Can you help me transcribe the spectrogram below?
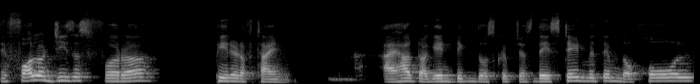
they followed Jesus for a period of time. I have to again dig those scriptures. They stayed with him the whole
